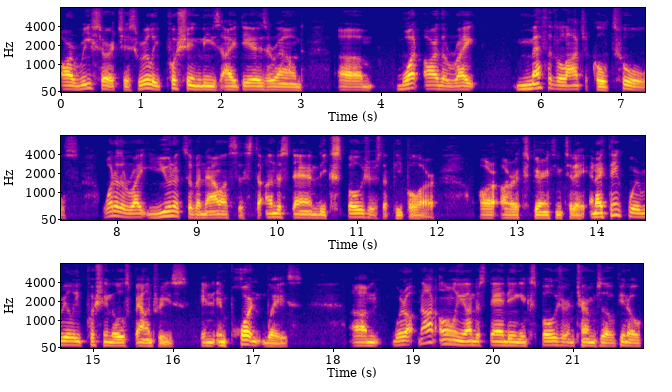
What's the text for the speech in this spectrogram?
our research is really pushing these ideas around um, what are the right methodological tools, what are the right units of analysis to understand the exposures that people are, are, are experiencing today. And I think we're really pushing those boundaries in important ways. Um, we're not only understanding exposure in terms of, you know,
